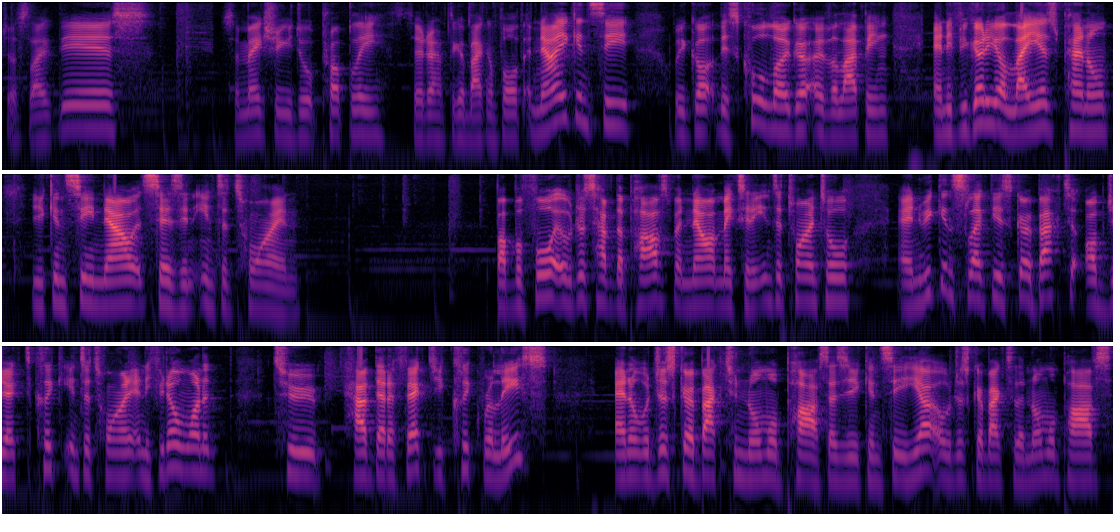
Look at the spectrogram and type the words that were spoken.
Just like this. So make sure you do it properly so you don't have to go back and forth. And now you can see we got this cool logo overlapping. And if you go to your layers panel, you can see now it says an intertwine. But before it would just have the paths, but now it makes it an intertwine tool. And we can select this, go back to object, click intertwine. And if you don't want it to have that effect, you click release and it will just go back to normal paths. As you can see here, it will just go back to the normal paths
